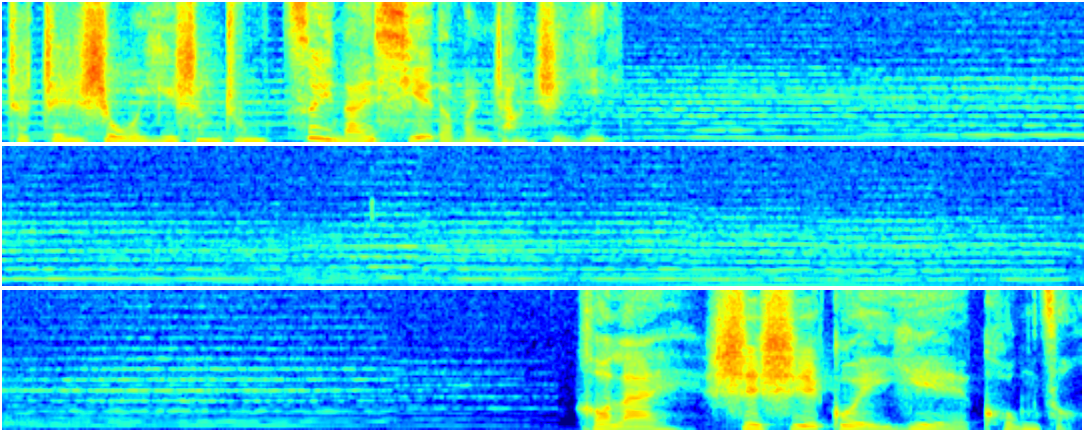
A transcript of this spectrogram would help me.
这真是我一生中最难写的文章之一。后来世事鬼夜空走，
